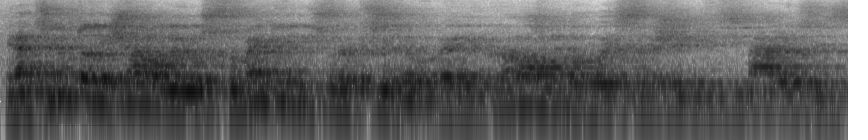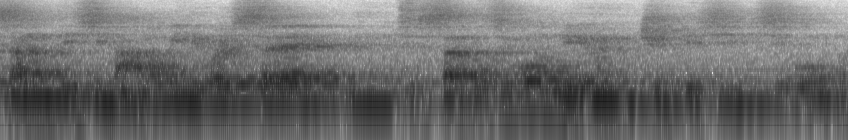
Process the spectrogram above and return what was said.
Innanzitutto diciamo che lo strumento di misurazione, ovvero il cronometro, può essere centesimale o sessantesimale, quindi può essere in 60 secondi o in centesimi di secondo.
